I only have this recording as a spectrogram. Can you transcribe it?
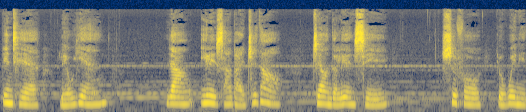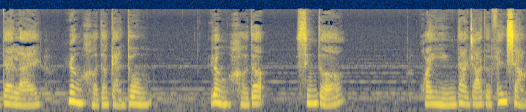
并且留言，让伊丽莎白知道这样的练习是否有为你带来任何的感动、任何的心得。欢迎大家的分享。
